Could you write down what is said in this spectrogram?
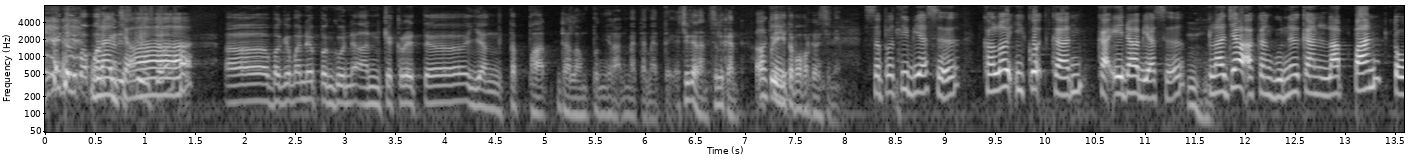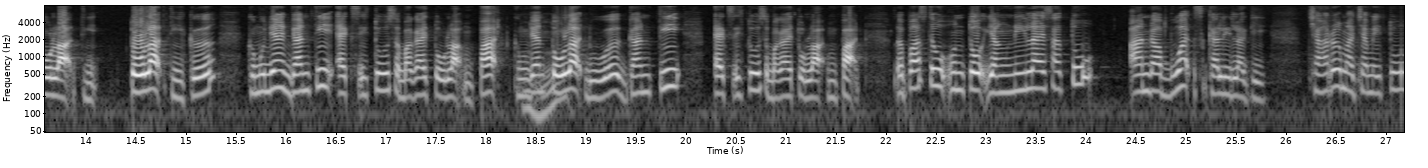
Mungkin kita paparkan di skrin sekarang. Uh, bagaimana penggunaan kalkulator yang tepat dalam pengiraan matematik. Cakap silakan. Apa okay. yang kita paparkan di sini? Seperti biasa, kalau ikutkan kaedah biasa, mm-hmm. pelajar akan gunakan 8 tolak tolak 3, kemudian ganti X itu sebagai tolak 4, kemudian mm-hmm. tolak 2, ganti X itu sebagai tolak 4. Lepas tu untuk yang nilai 1, anda buat sekali lagi. Cara macam itu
